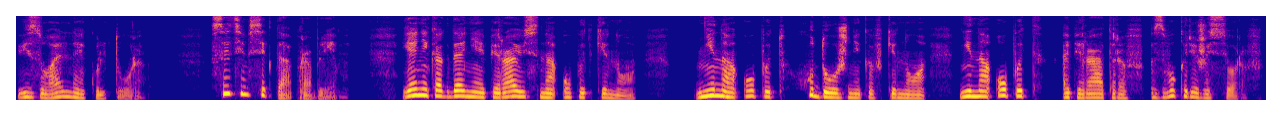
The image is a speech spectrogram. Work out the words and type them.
визуальная культура. С этим всегда проблемы. Я никогда не опираюсь на опыт кино, ни на опыт художников кино, ни на опыт операторов, звукорежиссеров.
